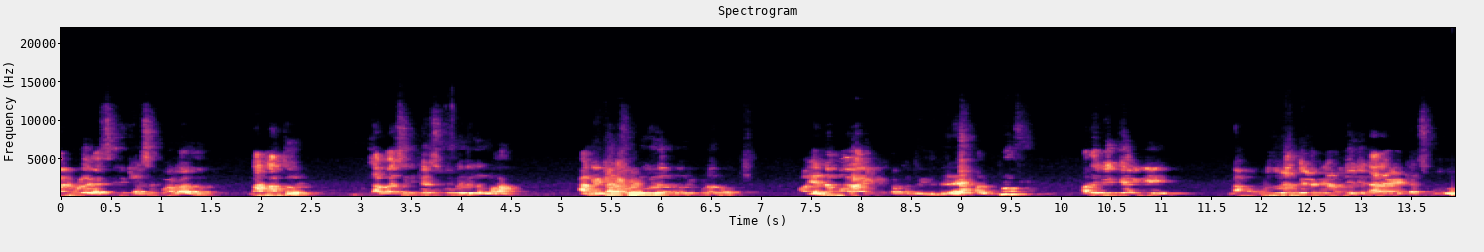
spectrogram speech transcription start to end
ಮನೆಗಳಿಗೆ ಹಸಿರು ಕೆಲಸಕ್ಕೆ ಬರಲಾರ್ದವ್ರು. ನನ್ನಂತವ್ರು ನಾವು ಹಸಿರು ಕೆಲಸಕ್ಕೆ ಹೋಗೋದಿಲ್ಲಲ್ವಾ? ಹಂಗೆ ಕೆಲಸಕ್ಕೆ ಹೋಗಲಾರ್ದವ್ರಿಗೆ ಕೂಡ ಎನ್ ಎಂ ಆರ್ ಆಗಿ ಕಪ್ಪ ತೆಗೆದಿದ್ದಾರೆ. ಅದು ಪ್ರೂಫ್ ಅದೇ ರೀತಿಯಾಗಿ ನಮ್ಮ ಹುಡುಗರು ಅಂತೇಳಿ ಗ್ರಾಮದಲ್ಲಿ ನಾರಾಯಣ ಕೆಲಸಗಳು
